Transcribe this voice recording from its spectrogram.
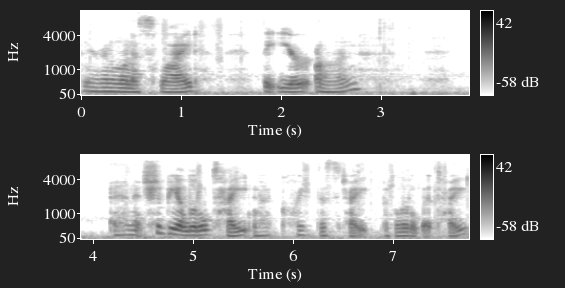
and you're going to want to slide the ear on. And it should be a little tight, not quite this tight, but a little bit tight.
